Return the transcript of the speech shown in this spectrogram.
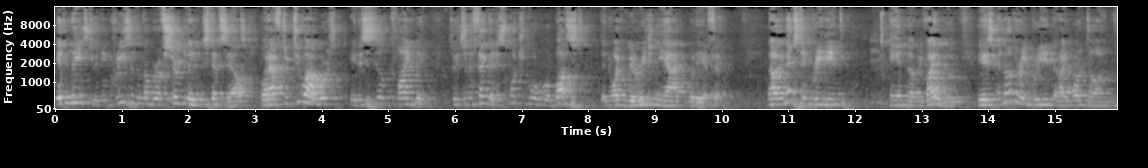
It leads to an increase in the number of circulating stem cells, but after two hours, it is still climbing. So it's an effect that is much more robust than what we originally had with AFA. Now the next ingredient in uh, RevitaBlu is another ingredient that I worked on.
